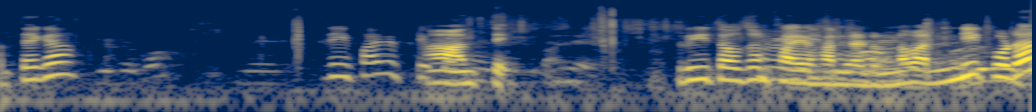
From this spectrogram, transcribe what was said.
అంతేగా? త్రీ ఫైవ్ అంతే. త్రీ థౌజండ్ ఫైవ్ హండ్రెడ్ ఉన్నవన్నీ కూడా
